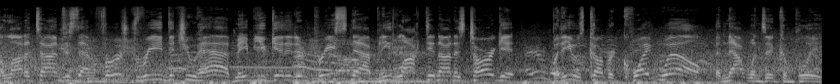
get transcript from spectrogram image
A lot of times it's that first read that you have. Maybe you get it in pre-snap, and he locked in on his target, but he was covered quite well, and that one's incomplete.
